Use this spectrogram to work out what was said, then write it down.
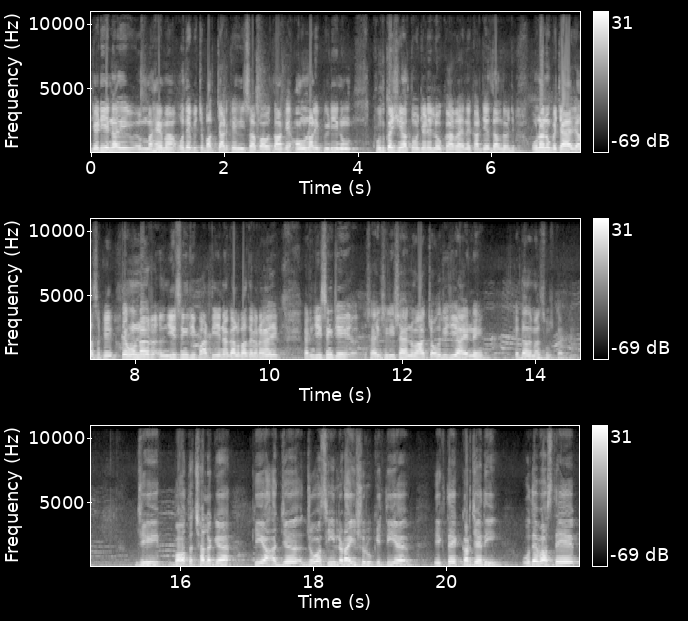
ਜਿਹੜੀ ਇਹਨਾਂ ਦੀ ਮੁਹਿੰਮ ਆ, ਉਹਦੇ ਵਿੱਚ ਵੱਧ ਚੜ ਕੇ ਹਿੱਸਾ ਪਾਓ ਤਾਂ ਕਿ ਆਉਣ ਵਾਲੀ ਪੀੜ੍ਹੀ ਨੂੰ ਖੁਦਕਸ਼ੀਆਂ ਤੋਂ ਜਿਹੜੇ ਲੋਕ ਕਰ ਰਹੇ ਨੇ ਕਰਜ਼ੇ ਦੀ ਦਲਦਲ ਵਿੱਚ, ਉਹਨਾਂ ਨੂੰ ਬਚਾਇਆ ਜਾ ਸਕੇ। ਤੇ ਹੁਣ ਰਣਜੀਤ ਸਿੰਘ ਜੀ ਭਾਰਤੀ ਨਾਲ ਗੱਲਬਾਤ ਕਰਾਂਗੇ। ਰਣਜੀਤ ਸਿੰਘ ਜੀ ਸਾਹਿਬ ਸ਼੍ਰੀ ਸ਼ਹਿਨਵਾਜ਼ ਚੌਧਰੀ ਜੀ ਆਏ ਨੇ। ਕਿਦਾਂ ਦਾ ਮਹਿਸੂਸ ਕਰਦੇ ਜੀ, ਬਹੁਤ ਅੱਛਾ ਲੱਗਿਆ ਕਿ ਅੱਜ ਜੋ ਅਸੀਂ ਲੜਾਈ ਸ਼ੁਰੂ ਕੀਤੀ ਹੈ, ਇੱਕ ਤੇ ਕਰਜ਼ੇ ਦੀ, ਉਹਦੇ ਵਾਸਤੇ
